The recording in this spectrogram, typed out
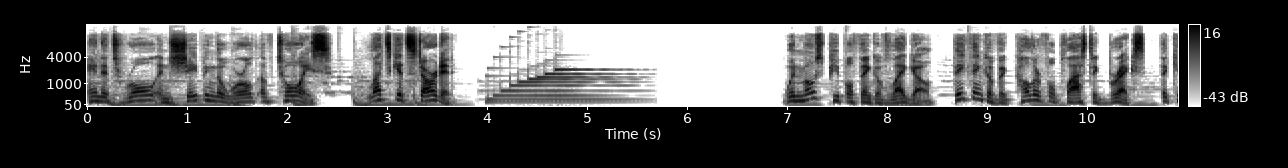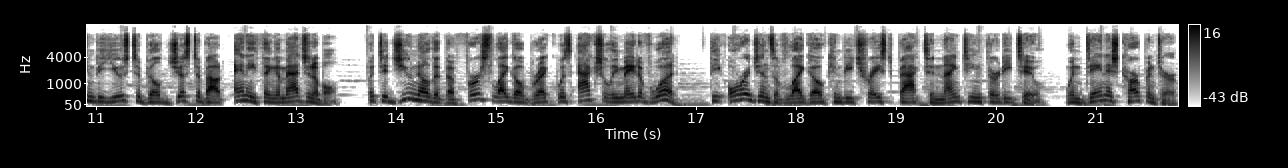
and its role in shaping the world of toys. Let's get started. When most people think of LEGO, they think of the colorful plastic bricks that can be used to build just about anything imaginable. But did you know that the first LEGO brick was actually made of wood? The origins of LEGO can be traced back to 1932, when Danish carpenter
